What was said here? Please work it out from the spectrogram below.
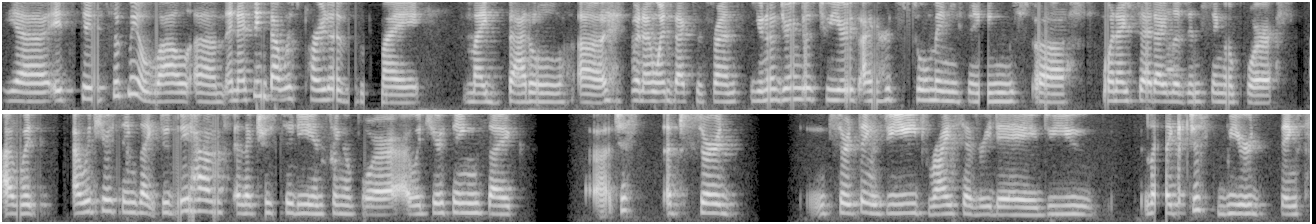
Yeah, it it took me a while, um, and I think that was part of my my battle uh, when I went back to France. You know, during those two years, I heard so many things. Uh, when I said I lived in Singapore, I would I would hear things like, "Do they have electricity in Singapore?" I would hear things like, uh, just absurd, absurd things. Do you eat rice every day? Do you like just weird things?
